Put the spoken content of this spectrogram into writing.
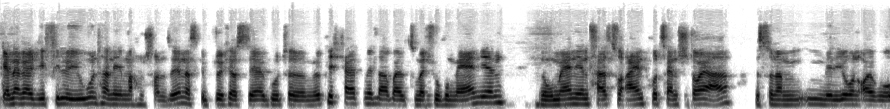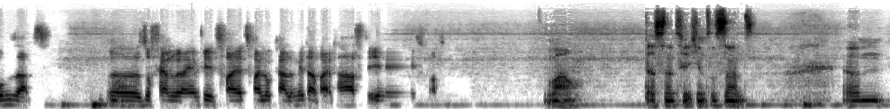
generell die viele EU-Unternehmen machen schon Sinn. Es gibt durchaus sehr gute Möglichkeiten mittlerweile, zum Beispiel Rumänien. In Rumänien zahlst du ein Prozent Steuer bis zu einer Million Euro Umsatz. Wow. Äh, sofern du da irgendwie zwei, zwei lokale Mitarbeiter hast, die eh nichts kosten. Wow, das ist natürlich interessant. Ähm,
